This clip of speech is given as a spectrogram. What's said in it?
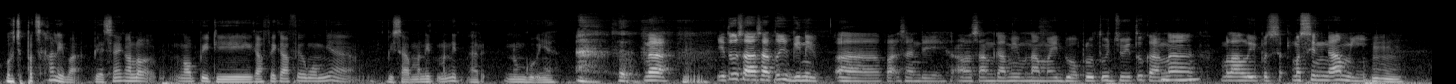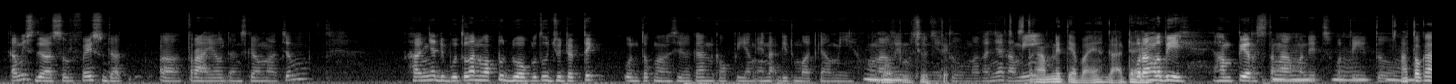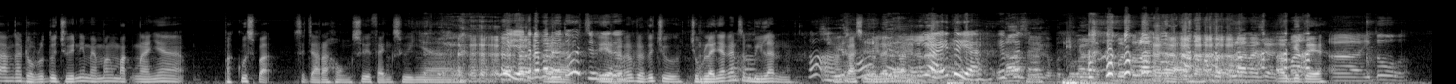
Oh cepat sekali pak. Biasanya kalau ngopi di kafe-kafe umumnya bisa menit-menit nunggunya. Nah, itu salah satu gini eh, Pak Sandi, alasan kami menamai 27 itu karena melalui pes- mesin kami, Mm-mm. kami sudah survei, sudah eh, trial dan segala macam. Hanya dibutuhkan waktu 27 detik untuk menghasilkan kopi yang enak di tempat kami melalui 27 mesin itu. Makanya kami Setengah menit ya pak ya, nggak ada. kurang ya? lebih hampir setengah menit seperti itu. Ataukah angka 27 ini memang maknanya bagus pak, secara hong shui, feng shui-nya. Oh iya, kenapa Ya, 27 Iya, gitu? karena udah tujuh. Jumlahnya kan sembilan. Angka sembilan kan. Iya, itu ya. Itu Nah, sih kebetulan aja. kebetulan kebetulan aja. Oh, Cuma gitu ya? eh, itu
